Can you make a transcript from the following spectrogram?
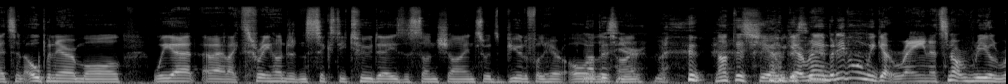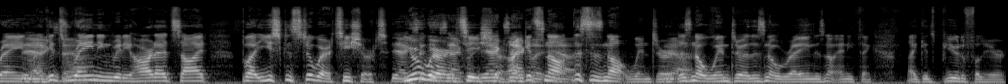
It's an open air mall. We get uh, like 362 days of sunshine, so it's beautiful here all Not the this time. year. Not this year. We Not get rain, year. but even when we get rain, it's not real rain. Yeah, like it's raining really hard outside, but you can still wear a t-shirt. Yeah, You're exa- wearing exactly. a Yeah, t-shirt. Like it's not. This is not winter. There's no winter. There's no rain. There's no anything. Like it's beautiful here.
